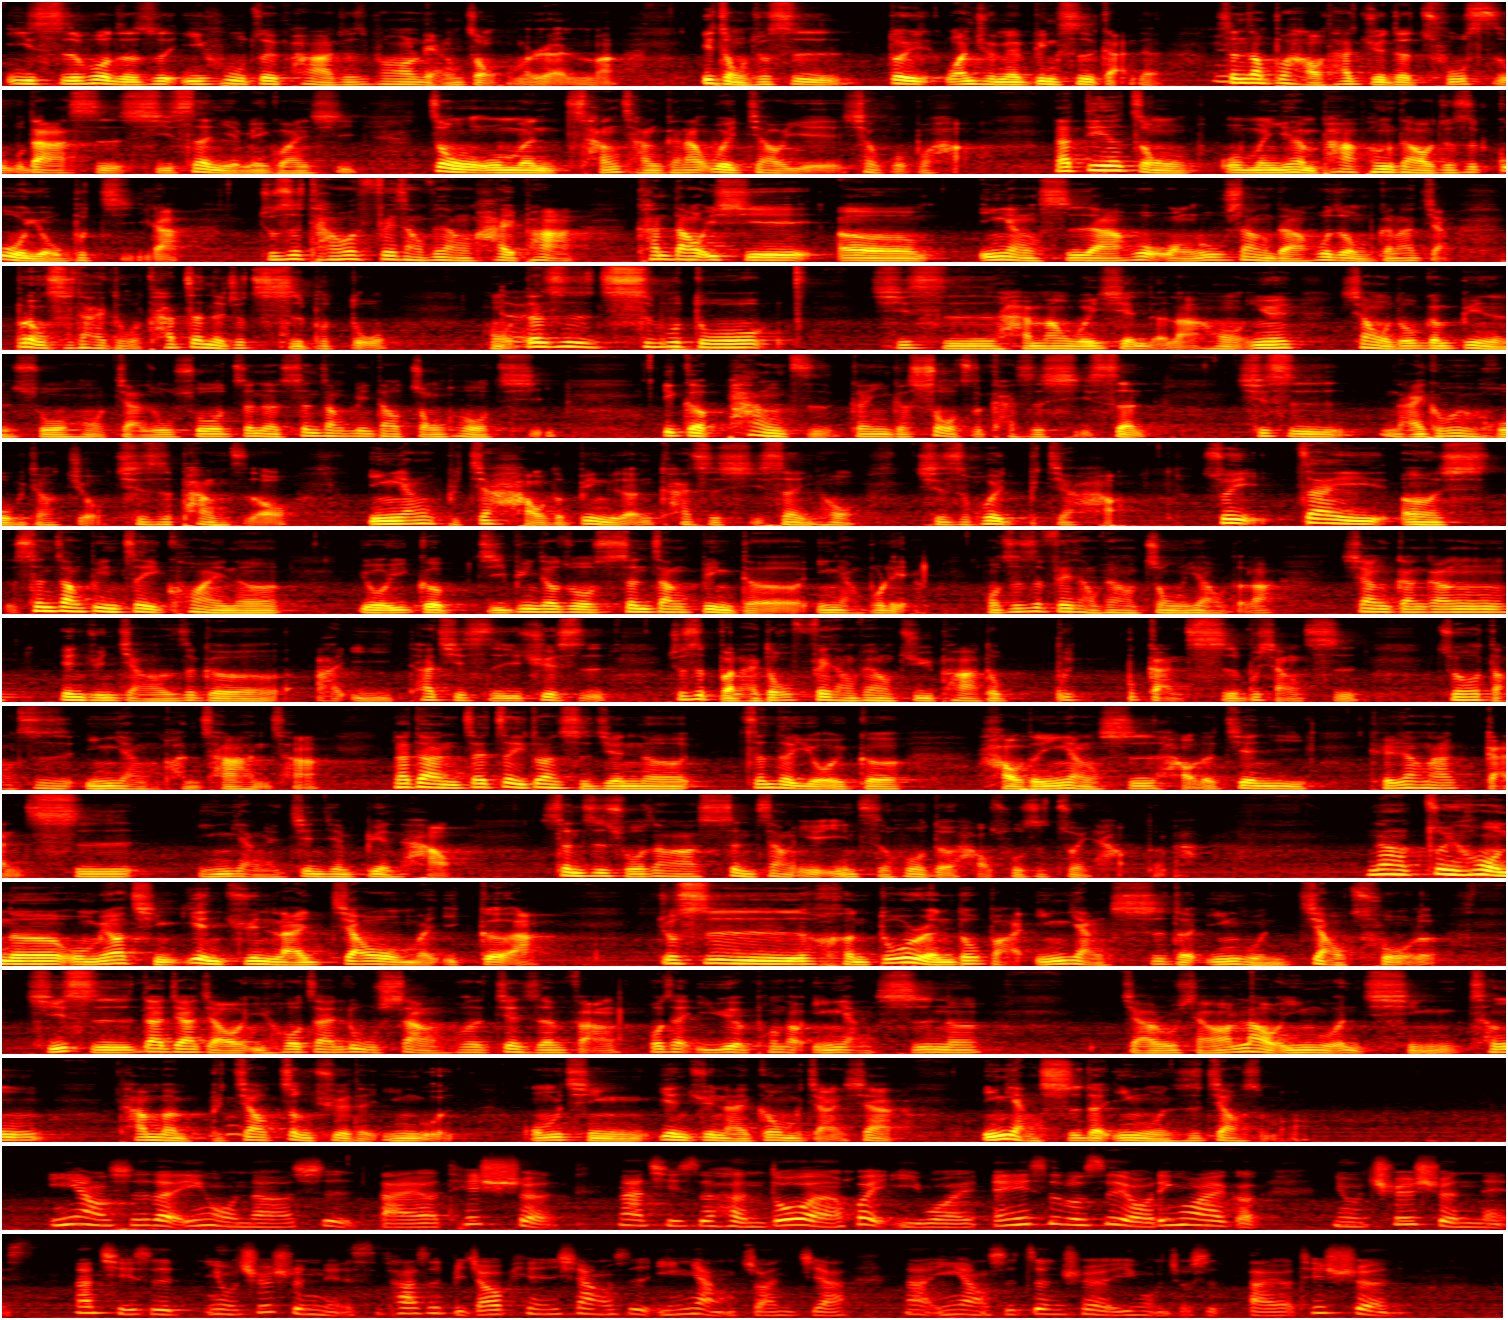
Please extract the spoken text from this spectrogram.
医师或者是医护最怕就是碰到两种人嘛，一种就是对完全没病识感的，肾脏不好，他觉得处死无大事，洗肾也没关系，这种我们常常跟他喂教也效果不好。那第二种我们也很怕碰到，就是过犹不及啦，就是他会非常非常害怕看到一些呃。营养师啊，或网络上的啊，或者我们跟他讲不能吃太多，他真的就吃不多。哦，但是吃不多其实还蛮危险的啦。吼，因为像我都跟病人说，吼，假如说真的肾脏病到中后期，一个胖子跟一个瘦子开始洗肾，其实哪一个会活比较久？其实胖子哦，营养比较好的病人开始洗肾以后，其实会比较好。所以在呃肾脏病这一块呢，有一个疾病叫做肾脏病的营养不良。哦，这是非常非常重要的啦。像刚刚燕君讲的这个阿姨，她其实也确实就是本来都非常非常惧怕，都不不敢吃，不想吃，最后导致营养很差很差。那当然，在这一段时间呢，真的有一个好的营养师，好的建议，可以让他敢吃，营养也渐渐变好，甚至说让他肾脏也因此获得好处是最好的啦。那最后呢，我们要请彦君来教我们一个啊。就是很多人都把营养师的英文叫错了。其实大家假如以后在路上或者健身房或在医院碰到营养师呢，假如想要唠英文，请称他们比较正确的英文。我们请燕君来跟我们讲一下营养师的英文是叫什么？营养师的英文呢是 dietitian。那其实很多人会以为，诶，是不是有另外一个 nutritionist？那其实 nutritionist 它是比较偏向是营养专家，那营养师正确的英文就是 dietitian。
